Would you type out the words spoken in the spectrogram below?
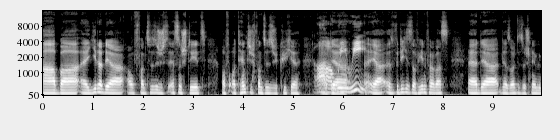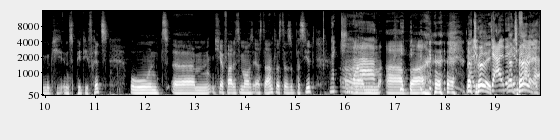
Aber äh, jeder, der auf französisches Essen steht, auf authentisch französische Küche, Ah, äh, der, oui, oui. äh, ja, also für dich ist auf jeden Fall was, äh, der, der sollte so schnell wie möglich ins Petit Fritz. Und ähm, ich erfahre das immer aus erster Hand, was da so passiert. Na klar. Ähm, aber natürlich. der alte natürlich, Insider.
